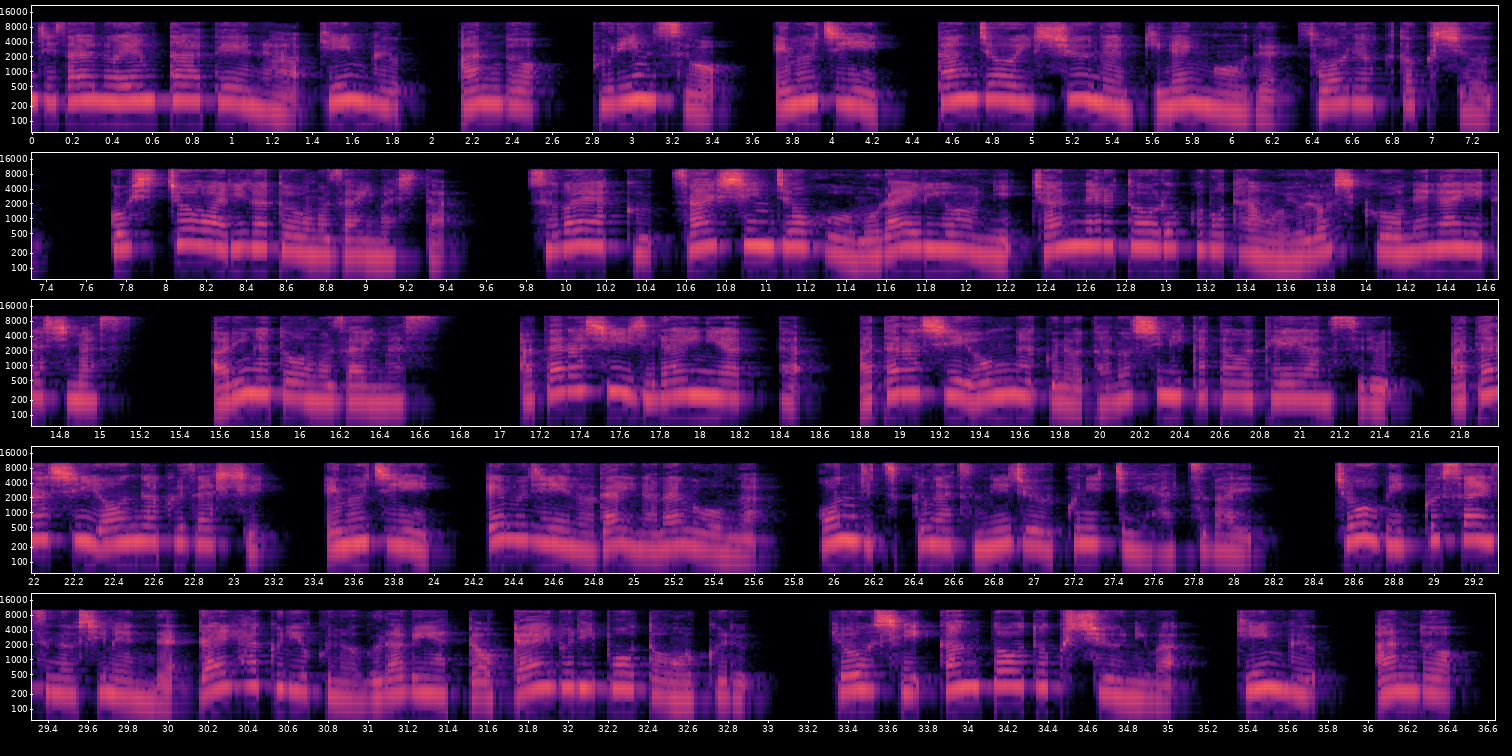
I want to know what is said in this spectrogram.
自在のエンターテイナーキングプリンスを MG 誕生1周年記念号で総力特集。ご視聴ありがとうございました。素早く最新情報をもらえるようにチャンネル登録ボタンをよろしくお願いいたします。ありがとうございます。新しい時代にあった新しい音楽の楽しみ方を提案する新しい音楽雑誌 MG MG の第7号が本日9月29日に発売。超ビッグサイズの紙面で大迫力のグラビアとライブリポートを送る。表紙巻頭特集には、キング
